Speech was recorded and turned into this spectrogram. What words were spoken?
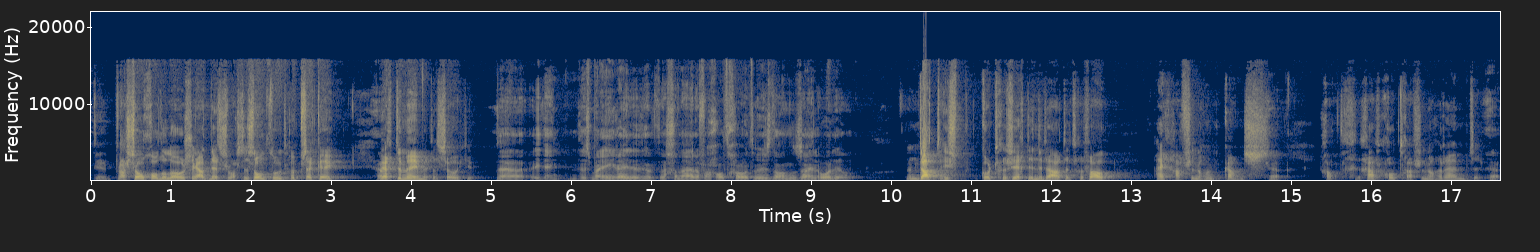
Het was zo goddeloos, ja, net zoals de zondvloed. Hupsakee, weg ermee met dat zootje. Nou ja, ik denk, er is maar één reden dat de genade van God groter is dan zijn oordeel. Dat is kort gezegd inderdaad het geval. Hij gaf ze nog een kans. Ja. God, gaf, God gaf ze nog ruimte. Ja.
